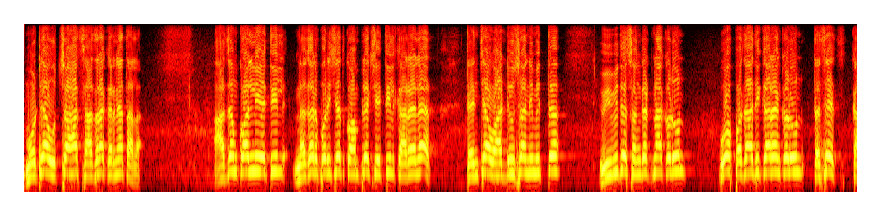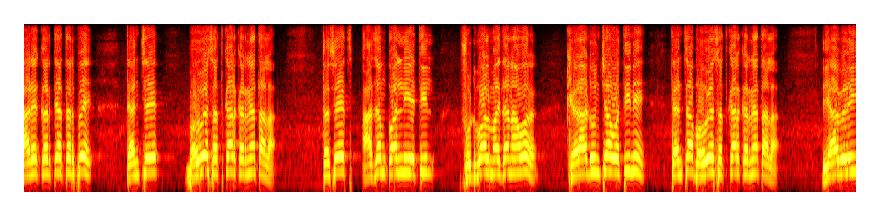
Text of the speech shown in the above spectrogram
मोठ्या उत्साहात साजरा करण्यात आला. आझम कॉलनी येथील नगर परिषद कॉम्प्लेक्स येथील कार्यालयात त्यांच्या वाढदिवसानिमित्त विविध संघटनाकडून व पदाधिकाऱ्यांकडून तसेच कार्यकर्त्यातर्फे त्यांचे भव्य सत्कार करण्यात आला. तसेच आझम कॉलनी येथील फुटबॉल मैदानावर खेळाडूंच्या वतीने त्यांचा भव्य सत्कार करण्यात आला. यावेळी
